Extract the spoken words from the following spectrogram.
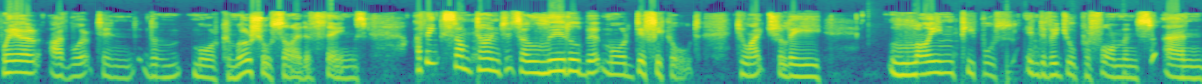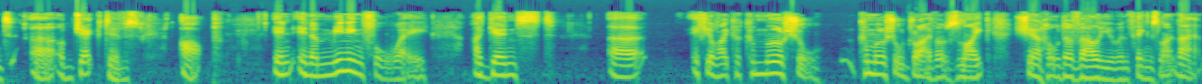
where I've worked in the more commercial side of things, I think sometimes it's a little bit more difficult to actually line people's individual performance and uh, objectives up in, in a meaningful way against, uh, if you like, a commercial commercial drivers like shareholder value and things like that.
